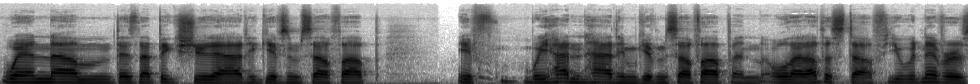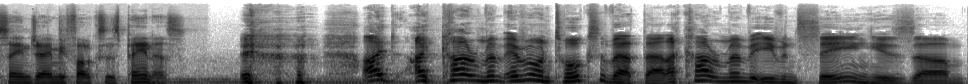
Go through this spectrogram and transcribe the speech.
when um, there's that big shootout, he gives himself up. If we hadn't had him give himself up and all that other stuff, you would never have seen Jamie Foxx's penis. I I can't remember. Everyone talks about that. I can't remember even seeing his um,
